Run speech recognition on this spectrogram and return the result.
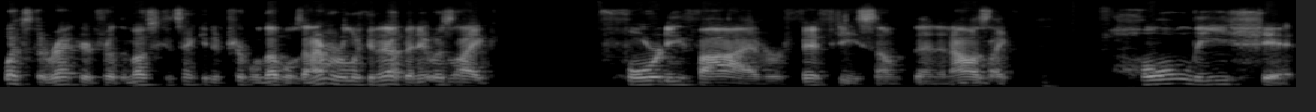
what's the record for the most consecutive triple doubles? And I remember looking it up, and it was like 45 or 50 something, and I was like, holy shit!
